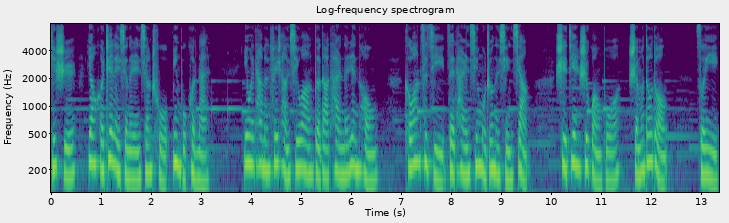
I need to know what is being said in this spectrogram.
其实要和这类型的人相处并不困难，因为他们非常希望得到他人的认同，渴望自己在他人心目中的形象，是见识广博，什么都懂。所以，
